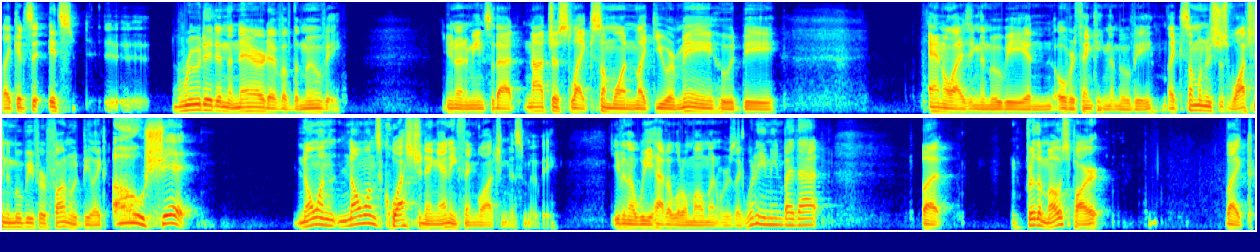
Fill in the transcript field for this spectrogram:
Like it's it's uh, rooted in the narrative of the movie. You know what I mean? So that not just like someone like you or me who would be analyzing the movie and overthinking the movie, like someone who's just watching the movie for fun would be like, "Oh shit." No one no one's questioning anything watching this movie. Even though we had a little moment where it's like, "What do you mean by that?" But for the most part, like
